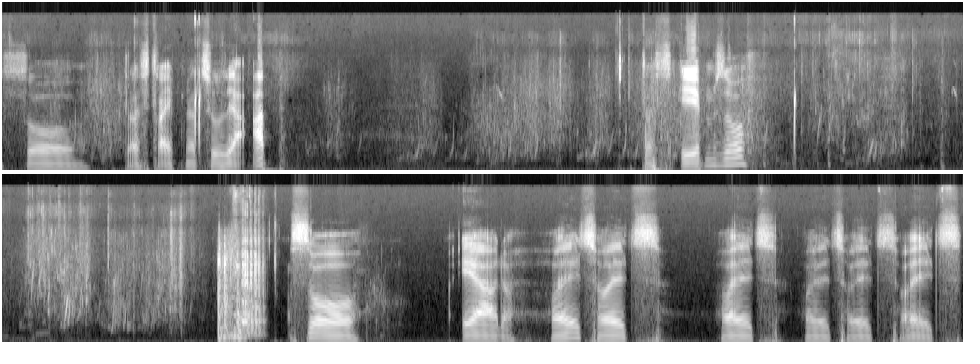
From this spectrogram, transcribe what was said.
So, das treibt mir zu sehr ab. Das ebenso. So. Erde. Holz, Holz, Holz, Holz, Holz, Holz.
